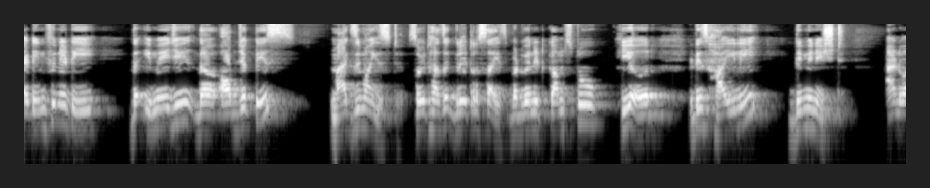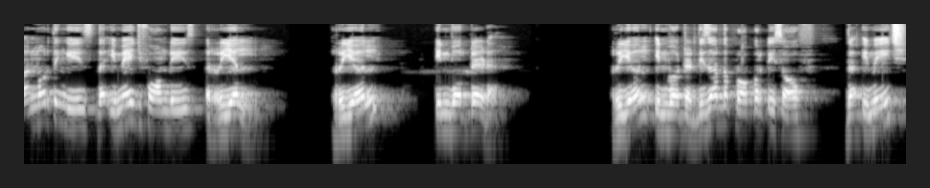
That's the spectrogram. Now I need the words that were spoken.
at infinity the image is the object is maximized. So it has a greater size. But when it comes to here it is highly diminished. And one more thing is the image formed is real. Real inverted real inverted. These are the properties of the image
